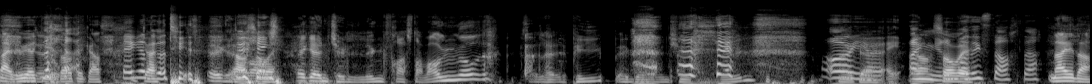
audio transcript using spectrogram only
Nei, du er videre til gass. Jeg hadde gått ut. Jeg jeg, jeg er en kylling fra Stavanger. Sier pip, jeg er en kylling. Oi, oi, jeg Ja, angrer på at jeg starta. Nei da.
